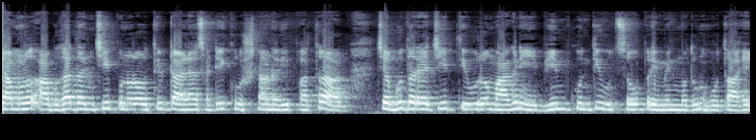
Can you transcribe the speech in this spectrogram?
त्यामुळं अपघातांची पुनरावृत्ती टाळण्यासाठी कृष्णा नदी पात्रात चबुतऱ्याची तीव्र मागणी भीमकुंती उत्सव प्रेमींमधून होत आहे.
